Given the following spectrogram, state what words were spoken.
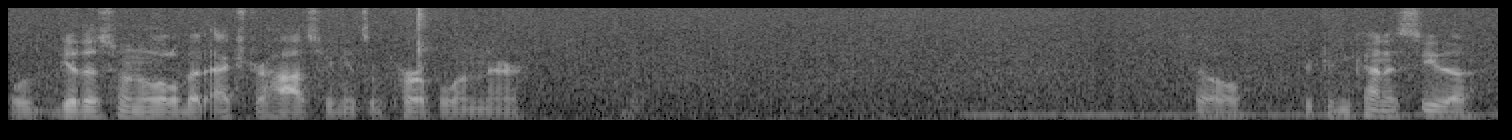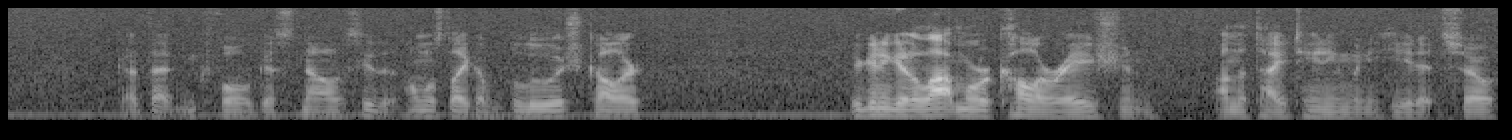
We'll get this one a little bit extra hot so we can get some purple in there. So we can kind of see the, got that in focus now, see that almost like a bluish color. You're going to get a lot more coloration on the titanium when you heat it. So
